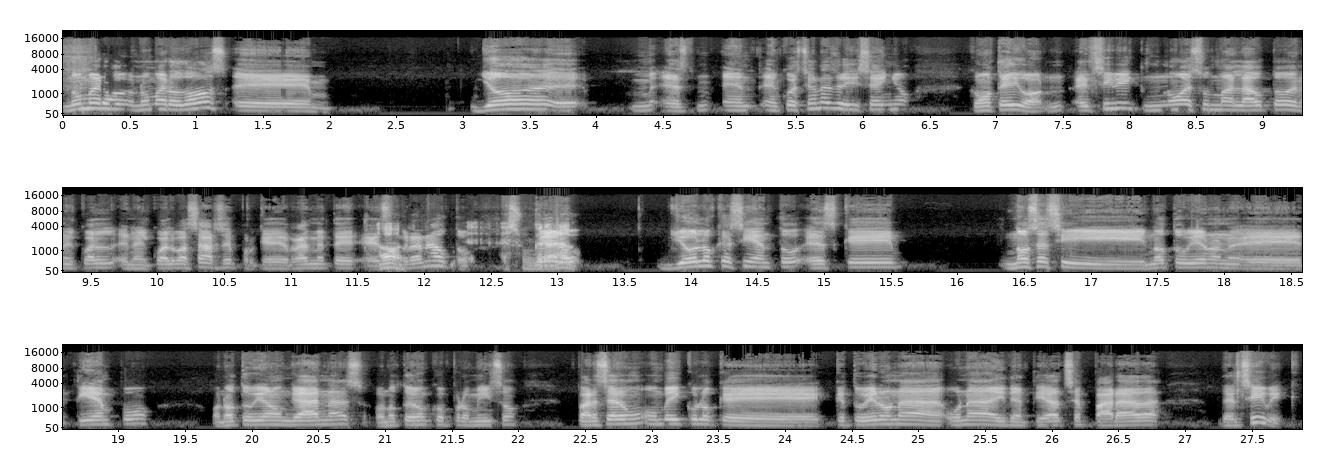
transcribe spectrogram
Número, número dos, eh, yo eh, en, cuestiones de diseño, como te digo, el Civic no es un mal auto en el cual, en el cual basarse porque realmente es un gran auto. Es un gran Pero auto. yo lo que siento es que no sé si no tuvieron eh, tiempo o no tuvieron ganas o no tuvieron compromiso para ser un, un vehículo que, que tuviera una, una identidad separada del Civic.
